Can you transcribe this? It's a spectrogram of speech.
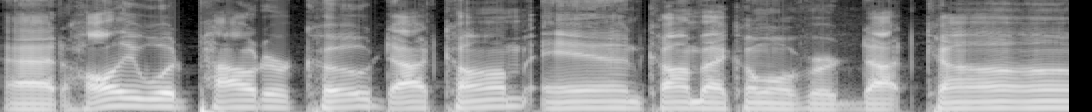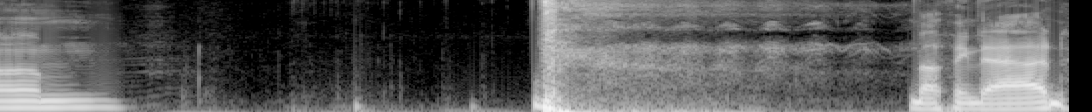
at hollywoodpowderco.com and combatcombover.com. Nothing to add?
